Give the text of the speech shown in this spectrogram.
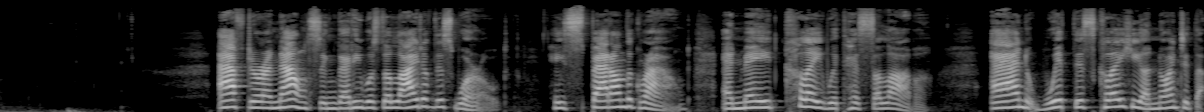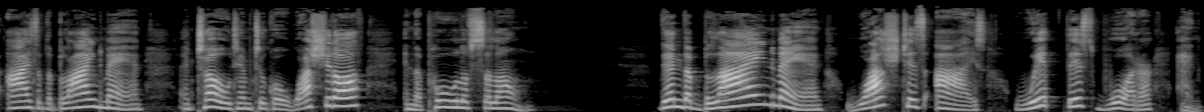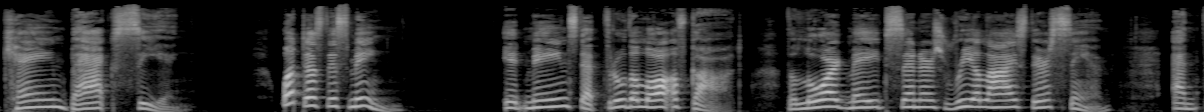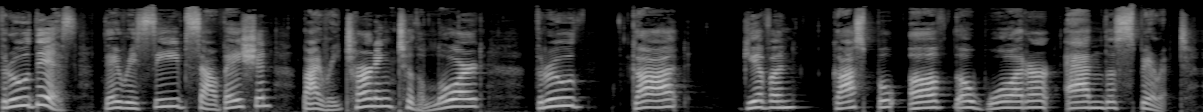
After announcing that he was the light of this world, he spat on the ground and made clay with his saliva. And with this clay he anointed the eyes of the blind man and told him to go wash it off in the pool of Siloam. Then the blind man washed his eyes with this water and came back seeing. What does this mean? It means that through the law of God, the Lord made sinners realize their sin, and through this they received salvation by returning to the Lord through God given gospel of the water and the Spirit.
